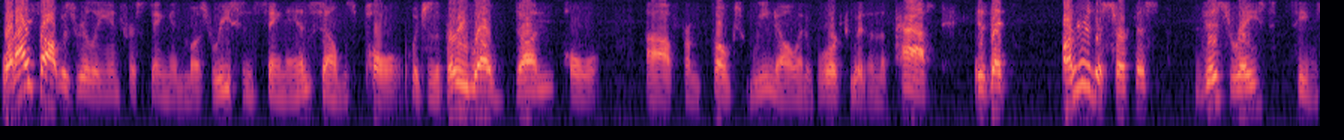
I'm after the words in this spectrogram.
What I thought was really interesting in the most recent St. Anselm's poll, which is a very well done poll uh, from folks we know and have worked with in the past, is that under the surface, this race seems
